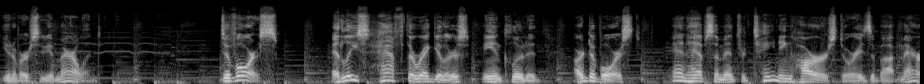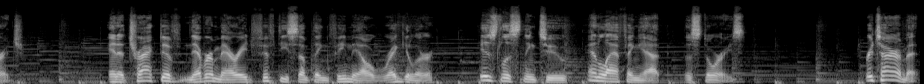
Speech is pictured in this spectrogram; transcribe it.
University of Maryland. Divorce. At least half the regulars, me included, are divorced and have some entertaining horror stories about marriage. An attractive, never married 50 something female regular is listening to and laughing at the stories. Retirement.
